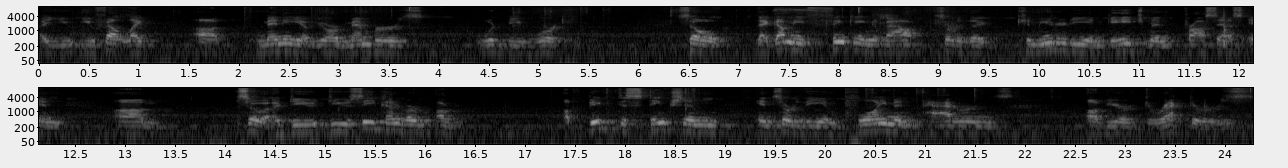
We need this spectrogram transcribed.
uh, you, you felt like, uh, many of your members would be working. So that got me thinking about sort of the community engagement process and, um, so uh, do you, do you see kind of a, a, a big distinction in sort of the employment patterns of your directors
